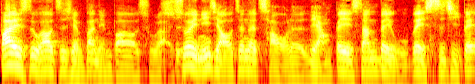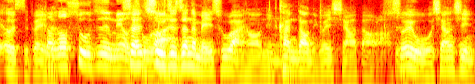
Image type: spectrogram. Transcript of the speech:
八月十五号之前半年报要出来，所以你假如真的炒了两倍、三倍、五倍、十几倍、二十倍的，到时候数字没有出来，数数字真的没出来哈，你看到你会吓到啦。所以我相信。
